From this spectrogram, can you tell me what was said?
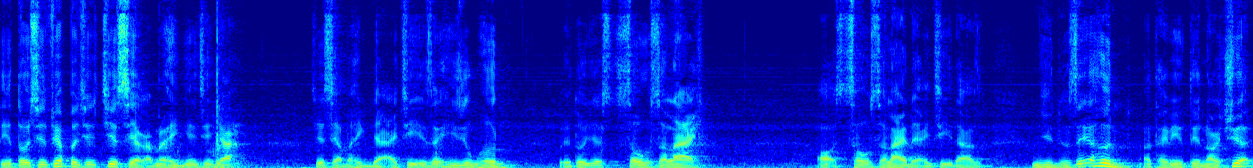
Thì tôi xin phép tôi chia sẻ cái màn hình với anh chị nhá. Chia sẻ màn hình để anh chị dễ hình dung hơn. Để tôi sẽ sâu slide. Ờ, Họ sâu slide để anh chị là nhìn nó dễ hơn. Thay vì tôi nói chuyện,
